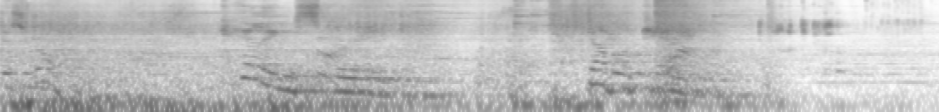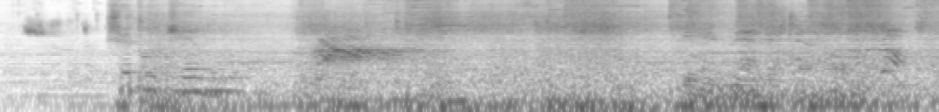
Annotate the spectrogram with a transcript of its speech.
destroyed. Killing spree. Double kill. Triple kill. Inevitable.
